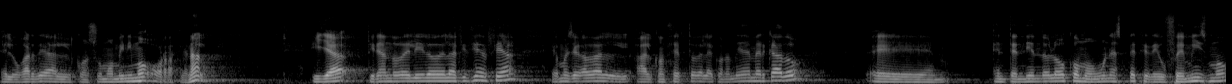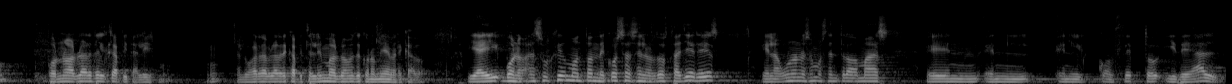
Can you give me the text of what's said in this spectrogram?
en lugar de al consumo mínimo o racional. Y ya, tirando del hilo de la eficiencia, hemos llegado al, concepto de la economía de mercado, eh, entendiéndolo como una especie de eufemismo por no hablar del capitalismo. En lugar de hablar de capitalismo, hablamos de economía de mercado. Y ahí, bueno, han surgido un montón de cosas en los dos talleres. En algunos nos hemos centrado más en, el concepto ideal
